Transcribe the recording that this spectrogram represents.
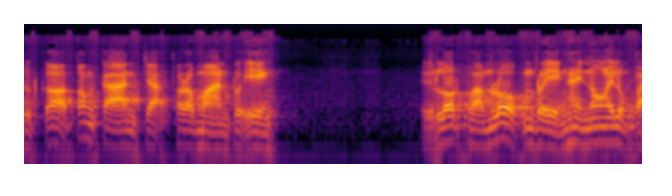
สุดก็ต้องการจะทรมานตัวเองหรือลดความโลภของตัวเองให้น้อยลงไป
